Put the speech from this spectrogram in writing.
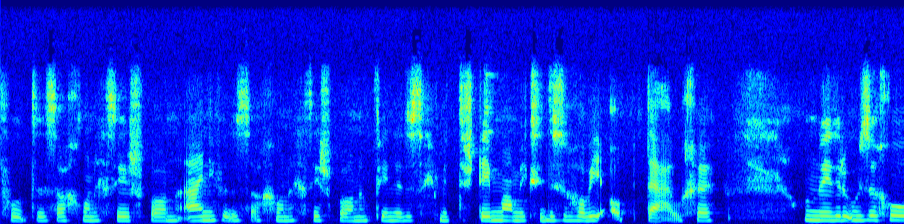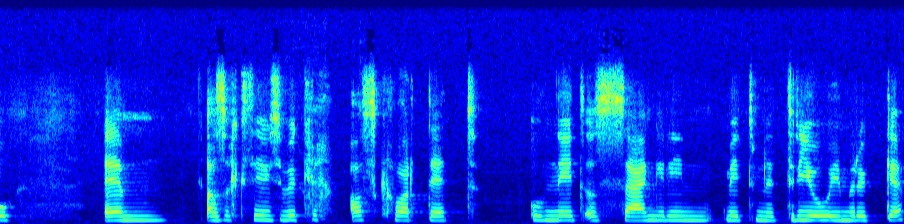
von den Sachen, die ich sehr spannend, eine von den Sachen, die ich sehr spannend finde, dass ich mit der Stimme wieder so wie abtauchen und wieder rauskommen. Ähm, also ich sehe uns wirklich als Quartett und nicht als Sängerin mit einem Trio im Rücken.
